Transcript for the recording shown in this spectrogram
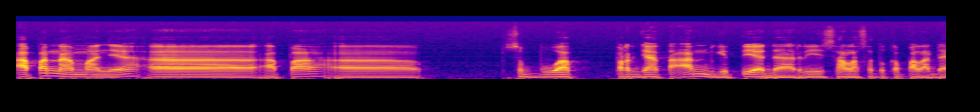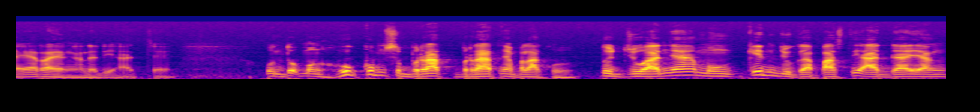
apa namanya uh, apa uh, sebuah pernyataan begitu ya dari salah satu kepala daerah yang ada di Aceh untuk menghukum seberat-beratnya pelaku. Tujuannya mungkin juga pasti ada yang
